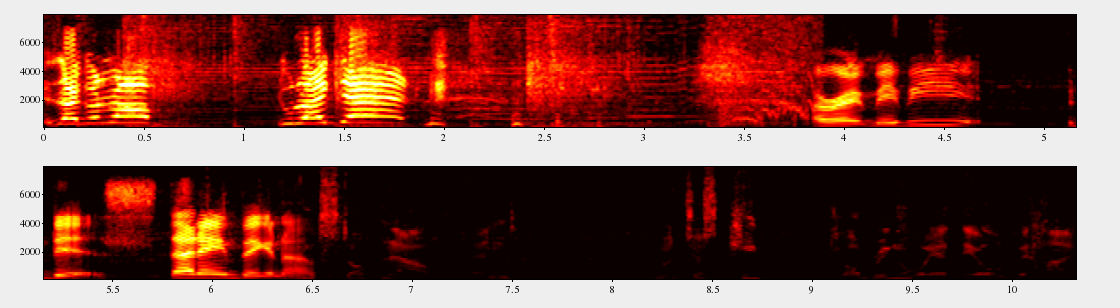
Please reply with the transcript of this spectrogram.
Is that good enough? You like that? Alright, maybe this. That ain't big enough. Stop now, friend. You must just keep clobbering away at the old behind.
